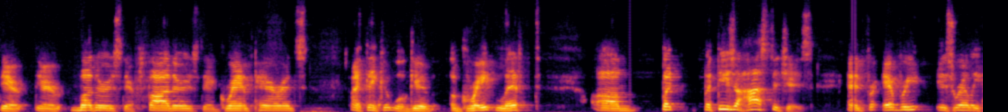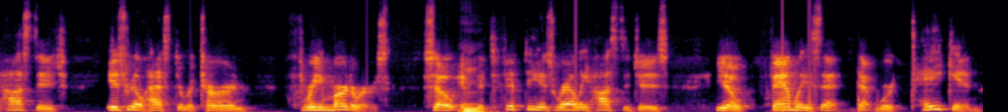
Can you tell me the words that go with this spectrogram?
their their mothers, their fathers, their grandparents. I think it will give a great lift. Um, but but these are hostages, and for every Israeli hostage, Israel has to return three murderers. So if hmm. it's 50 Israeli hostages, you know, families that that were taken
